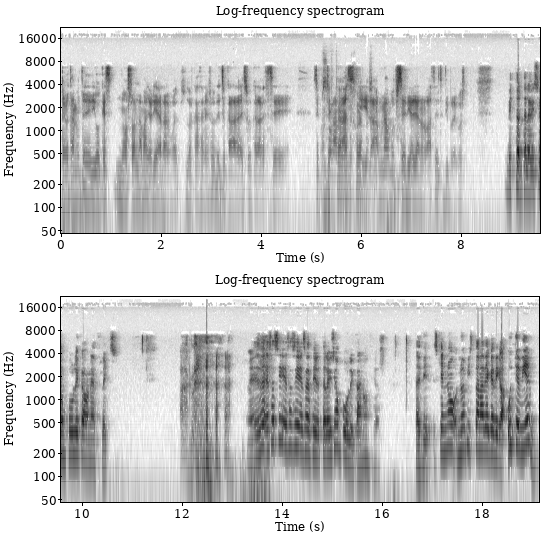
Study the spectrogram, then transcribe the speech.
pero también te digo que no son la mayoría de las webs los que hacen eso, de hecho cada eso cada vez se, se controla más y la- una web seria ya no lo hace, este tipo de cosas. Víctor, televisión pública o Netflix. Ah, claro. Es, es así, es así, es decir, televisión pública, anuncios. Es decir, es que no, no he visto a nadie que diga, uy, qué bien,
